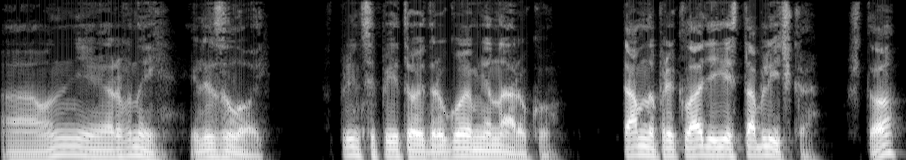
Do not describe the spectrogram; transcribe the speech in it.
«А он нервный или злой. В принципе, и то, и другое мне на руку. Там на прикладе есть табличка. Что?»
